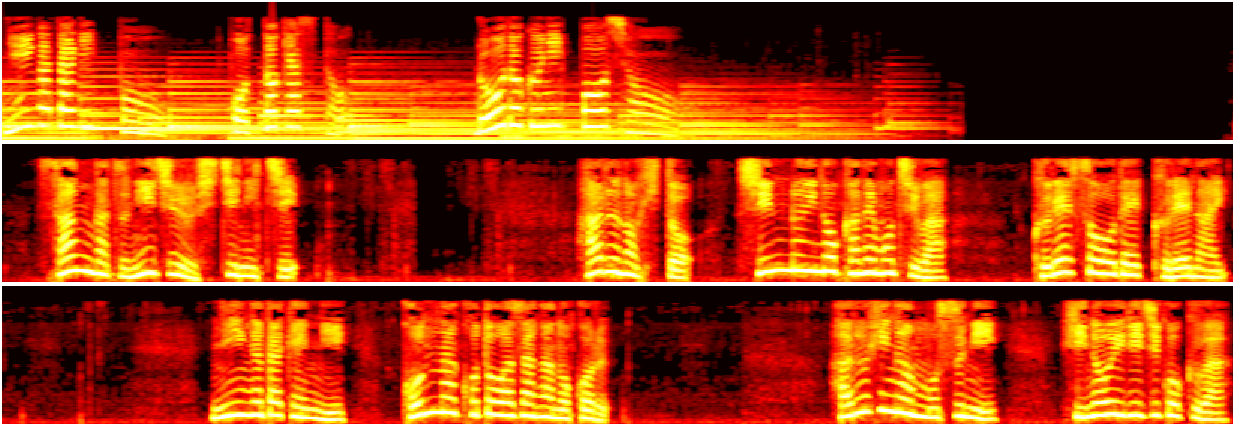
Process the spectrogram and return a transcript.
新潟日報、ポッドキャスト、朗読日報賞。3月27日。春の日と親類の金持ちは、くれそうでくれない。新潟県にこんなことわざが残る。春彼岸も過ぎ、日の入り時刻は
